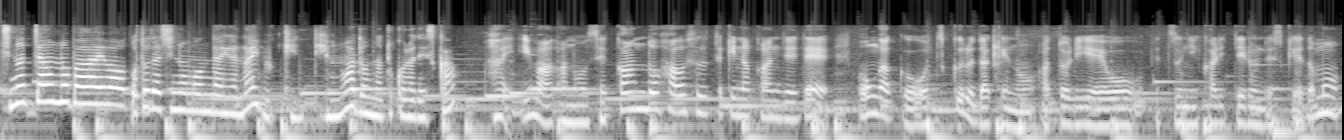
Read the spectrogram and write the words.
ちなちゃんの場合は音出しの問題がない物件っていうのはどんなところですか？はい今あのセカンドハウス的な感じで音楽を作るだけのアトリエを別に借りてるんですけれども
